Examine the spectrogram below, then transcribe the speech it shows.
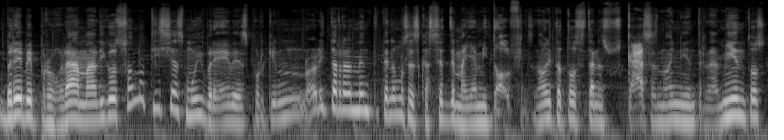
breve programa. Digo, son noticias muy breves porque ahorita realmente tenemos escasez de Miami Dolphins. Ahorita todos están en sus casas, no hay ni entrenamientos,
